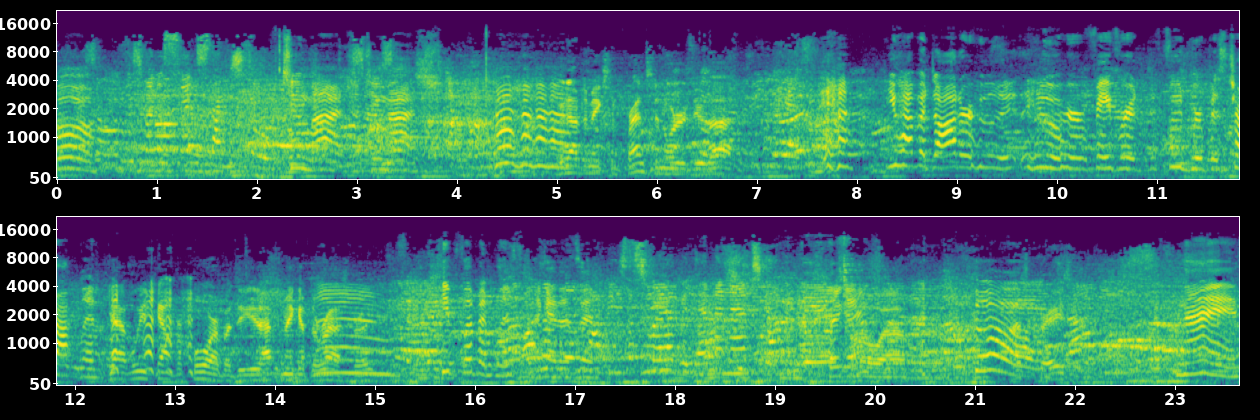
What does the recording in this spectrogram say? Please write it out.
Oh, too much, too much. You'd have to make some friends in order to do that. Yeah. you have a daughter who who her favorite food group is chocolate. Yeah, we count for four, but you have to make up the rest, right? Keep flipping, please. Okay, that's it. They're good? Oh wow. Cool. Crazy. Nice.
